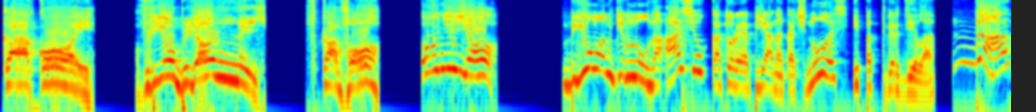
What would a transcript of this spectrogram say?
Какой? Влюбленный? В кого? В нее. Бьюман кивнул на Асю, которая пьяно качнулась и подтвердила. «Да,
